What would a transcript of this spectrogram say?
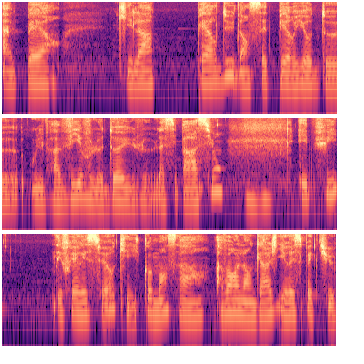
un père qui est là perdu dans cette période de- où il va vivre le deuil, le- la séparation. Et puis des frères et sœurs qui commencent à avoir un langage irrespectueux.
